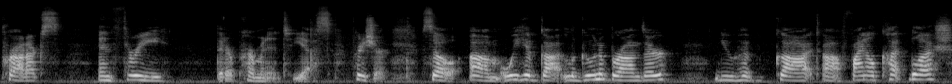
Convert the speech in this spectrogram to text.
products and three that are permanent. Yes, pretty sure. So um, we have got Laguna Bronzer. You have got uh, Final Cut Blush,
